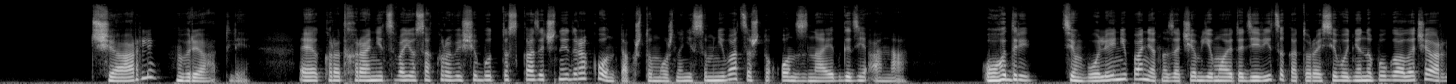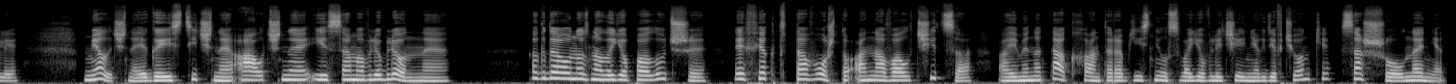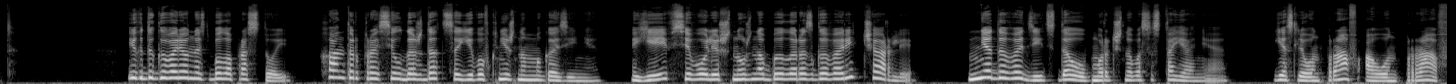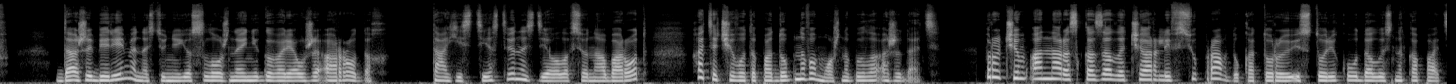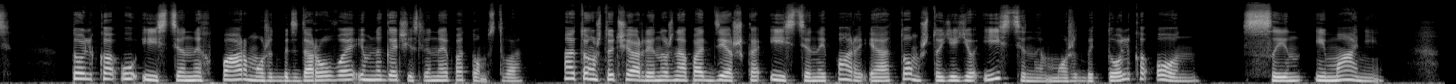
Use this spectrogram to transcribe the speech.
Чарли? Вряд ли. Экрат хранит свое сокровище, будто сказочный дракон, так что можно не сомневаться, что он знает, где она. Одри, тем более непонятно, зачем ему эта девица, которая сегодня напугала Чарли. Мелочная, эгоистичная, алчная и самовлюбленная. Когда он узнал ее получше, эффект того, что она волчица, а именно так Хантер объяснил свое влечение к девчонке, сошел на нет. Их договоренность была простой. Хантер просил дождаться его в книжном магазине. Ей всего лишь нужно было разговорить Чарли – не доводить до обморочного состояния. Если он прав, а он прав, даже беременность у нее сложная, не говоря уже о родах. Та, естественно, сделала все наоборот, хотя чего-то подобного можно было ожидать. Впрочем, она рассказала Чарли всю правду, которую историку удалось накопать. Только у истинных пар может быть здоровое и многочисленное потомство – о том, что Чарли нужна поддержка истинной пары, и о том, что ее истинным может быть только он, сын Имани.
